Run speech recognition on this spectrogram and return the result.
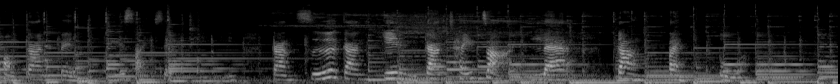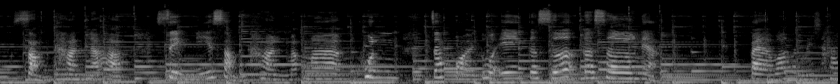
ของการเป็นนิสัยเศรษฐี การซื้อ การกิน การใช้จ่าย และการแต่งตัวสำคัญนะคะ สิ่งนี้สำคัญมากๆ คุณจะปล่อยตัวเองกระเซาะกระเซิงเนี่ย แปลว่ามันไม่ใช่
